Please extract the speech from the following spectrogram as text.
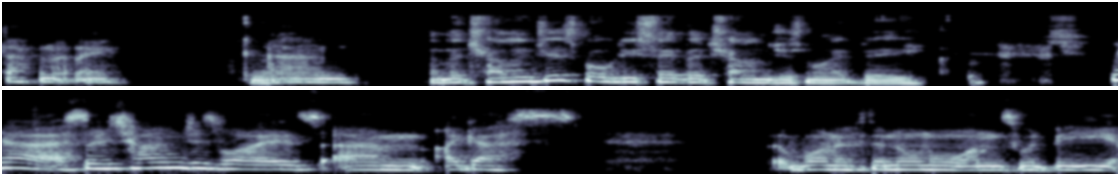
definitely. Um, and the challenges, what would you say the challenges might be? Yeah, so challenges wise, um, I guess one of the normal ones would be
